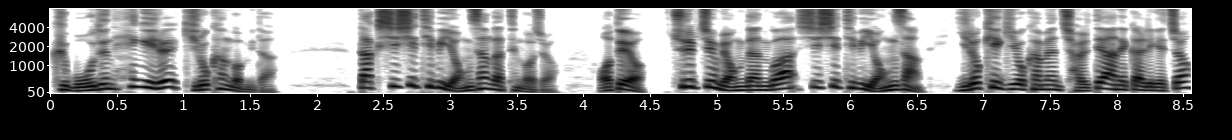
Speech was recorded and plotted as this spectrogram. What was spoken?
그 모든 행위를 기록한 겁니다. 딱 CCTV 영상 같은 거죠. 어때요? 출입증 명단과 CCTV 영상 이렇게 기억하면 절대 안 헷갈리겠죠?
